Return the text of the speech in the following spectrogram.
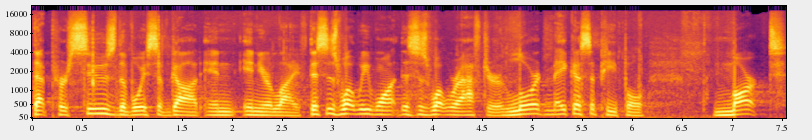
that pursues the voice of God in, in your life? This is what we want. This is what we're after. Lord, make us a people marked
